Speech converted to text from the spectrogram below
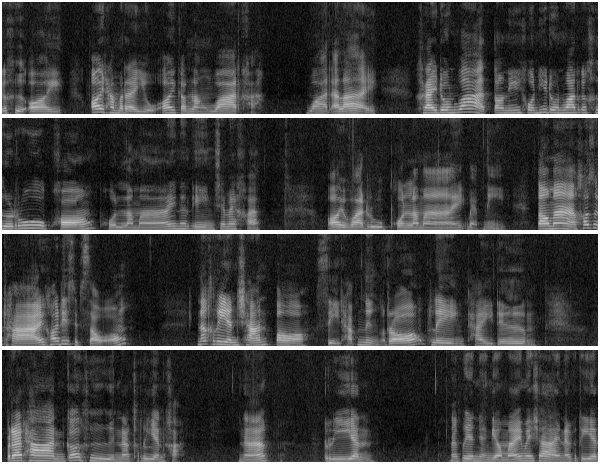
ก็คืออ้อย อ้อยทำอะไรอยู่ อ้อยกำลังวาดค่ะ วาดอะไร ใครโดนวาดตอนนี้คนที่โดนวาดก็คือรูปของผลไม้นั่นเองใช่ไหมคะอ้อยวาดรูปผลไม้แบบนี้ ต่อมาข้อสุดท้ายข้อที่ 12 นักเรียนชั้นป 4 ทับ1ร้องเพลงไทยเดิม ประธานก็คือนักเรียนค่ะ นักเรียน นักเรียนอย่างเดียวไหมไม่ใช่ นักเรียน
